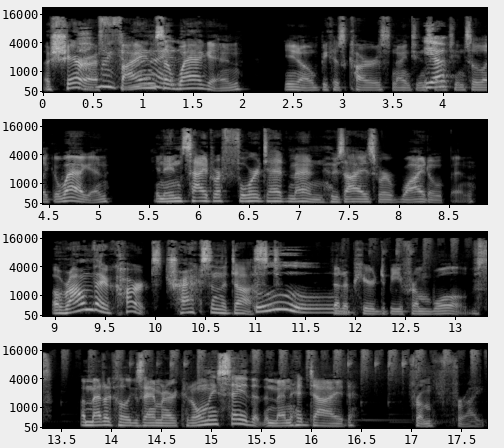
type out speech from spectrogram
A sheriff Oh finds a wagon, you know, because cars 1917, so like a wagon. And inside were four dead men whose eyes were wide open. Around their carts, tracks in the dust Ooh. that appeared to be from wolves. A medical examiner could only say that the men had died from fright.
